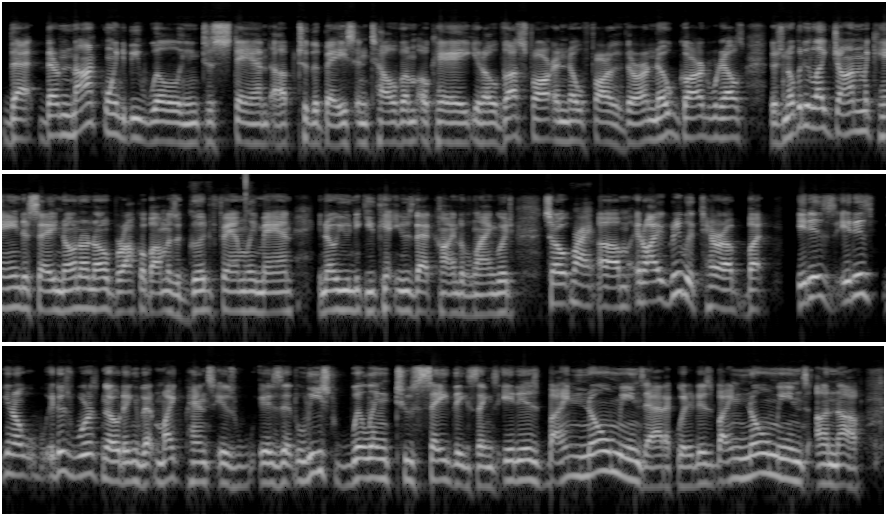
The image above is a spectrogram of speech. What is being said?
that they're not going to be willing to stand up to the base and tell them, okay, you know, thus far and no farther. There are no guardrails. There's nobody like John McCain to say, no, no, no, Barack Obama is a good family man. You know, you, you can't use that kind of language. So, right. um, you know, I agree with Tara, but it is it is you know it is worth noting that Mike Pence is is at least willing to say these things. It is by no means adequate. It is by no means enough.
